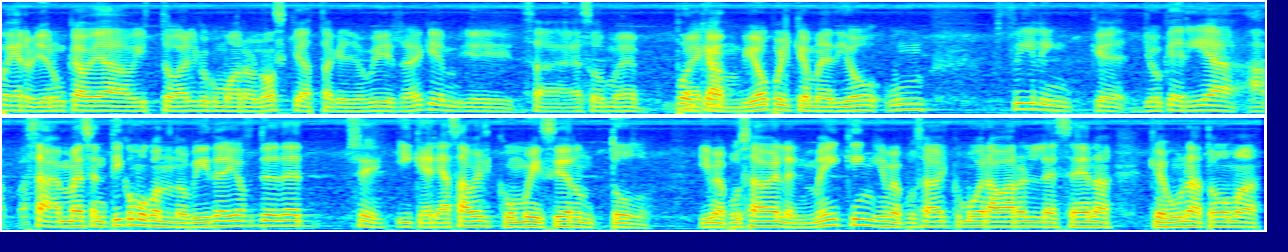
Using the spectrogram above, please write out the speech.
Pero yo nunca había visto algo como Aronofsky hasta que yo vi Requiem y o sea, eso me, ¿Por me cambió porque me dio un feeling que yo quería, o sea, me sentí como cuando vi Day of the Dead Sí. y quería saber cómo hicieron todo. Y me puse a ver el making y me puse a ver cómo grabaron la escena, que es una toma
